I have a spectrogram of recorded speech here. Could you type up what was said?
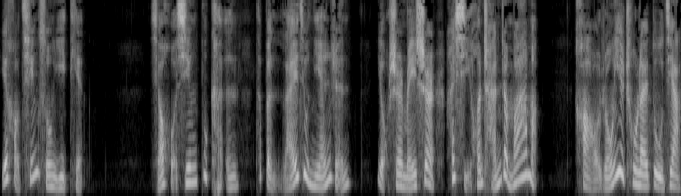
也好轻松一天。小火星不肯，他本来就粘人，有事儿没事儿还喜欢缠着妈妈。好容易出来度假，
